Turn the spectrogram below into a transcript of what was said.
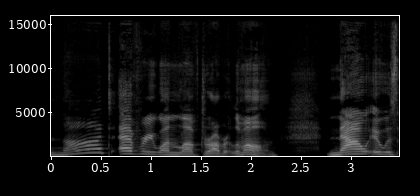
not everyone loved Robert Limon. Now it was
